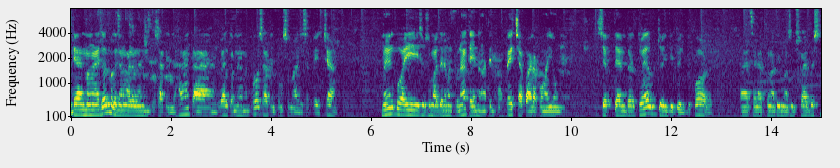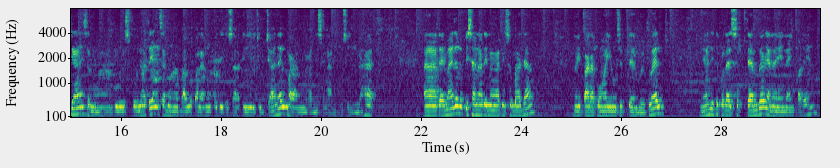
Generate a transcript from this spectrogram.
Ayan mga idol, magandang araw na naman po sa ating lahat at welcome na naman po sa ating pong sumali sa pecha. Ngayon po ay susumada naman po natin ang ating pong pecha para po ngayong September 12, 2024. At sa lahat po natin mga subscribers dyan, sa mga viewers po natin, sa mga bago pa lamang po dito sa ating YouTube channel, maraming maraming salamat po sa inyong lahat. At ayun mga idol, umpisa natin ang ating sumada. May para po ngayong September 12, yan, dito po tayo sa September, yan ay 9 pa rin.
